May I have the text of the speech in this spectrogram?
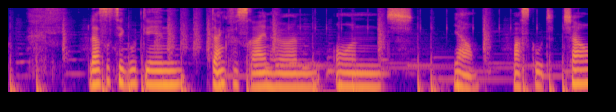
Lass es dir gut gehen. Danke fürs Reinhören und ja, mach's gut. Ciao.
